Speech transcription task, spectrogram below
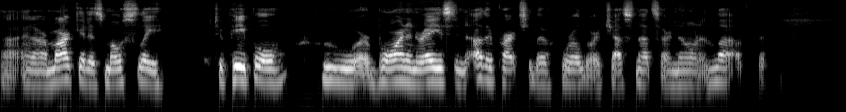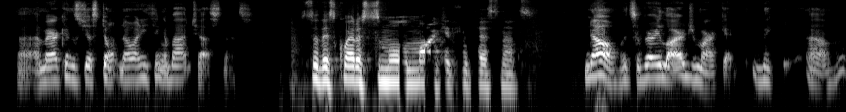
Uh, and our market is mostly to people who were born and raised in other parts of the world where chestnuts are known and loved. But uh, Americans just don't know anything about chestnuts. So there's quite a small market for chestnuts. No, it's a very large market. Um,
